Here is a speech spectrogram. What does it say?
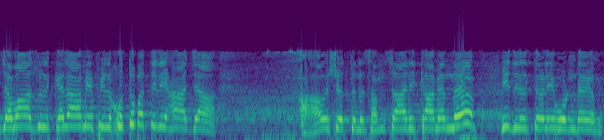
ജവാസുൽ കലാമി ഫിൽ ഹുത്തുബത്തിൽ ഹാജ ആവശ്യത്തിന് സംസാരിക്കാമെന്ന് ഇതിൽ തെളിവുണ്ട്.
